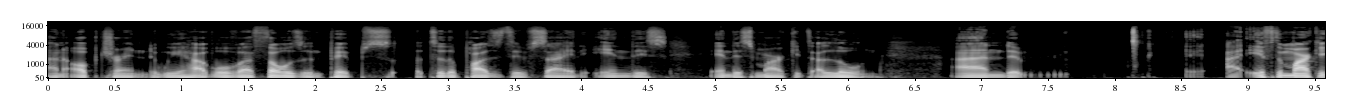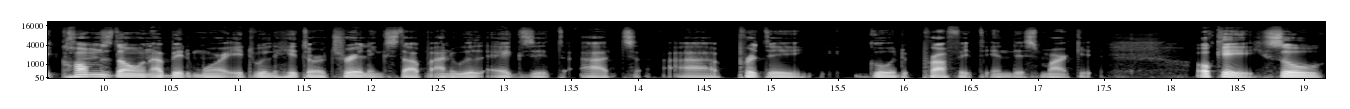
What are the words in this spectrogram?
an uptrend. We have over a thousand pips to the positive side in this in this market alone, and if the market comes down a bit more, it will hit our trailing stop and will exit at a pretty good profit in this market. Okay, so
